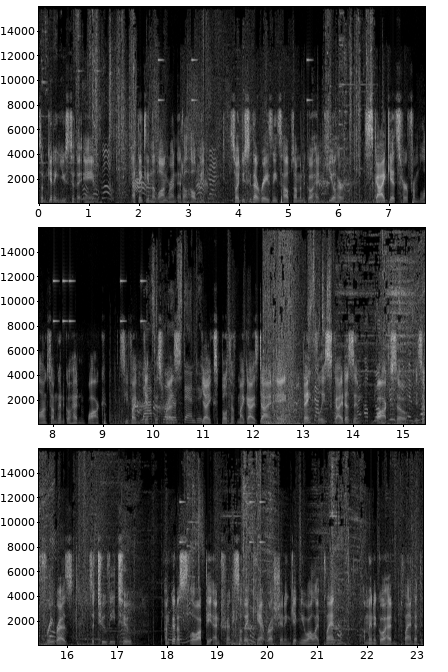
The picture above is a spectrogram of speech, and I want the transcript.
So I'm getting used to the aim. I think in the long run it'll help me. So I do see that Raze needs help, so I'm going to go ahead and heal her. Skye gets her from long, so I'm going to go ahead and walk. See if I can get this res. Yikes, both of my guys die in A. Thankfully, Skye doesn't walk, so it's a free res. It's a 2v2. I'm going to slow up the entrance so they can't rush in and get me while I plant. I'm going to go ahead and plant at the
